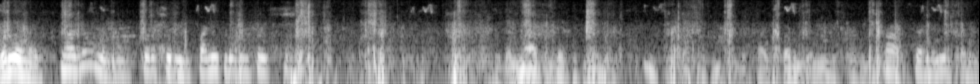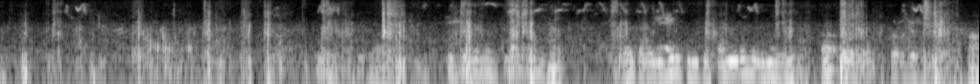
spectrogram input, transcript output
बरोबर ना. पाणी. हा,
